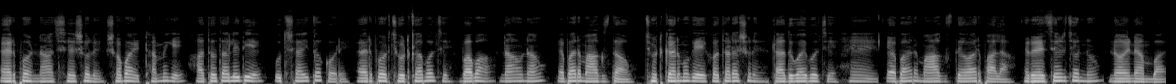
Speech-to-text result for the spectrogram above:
এরপর নাচ শেষ হলে সবাই ঠাম্মিকে হাততালি দিয়ে উৎসাহিত করে। এরপর ছোটকা বলছে, বাবা, নাও নাও, এবার মাস্ক দাও। ছোটকার মুখে এই কথাটা শুনে দাদুভাই বলছে হ্যাঁ এবার মাস্ক দেওয়ার পালা। রেসের জন্য নয় নাম্বার।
